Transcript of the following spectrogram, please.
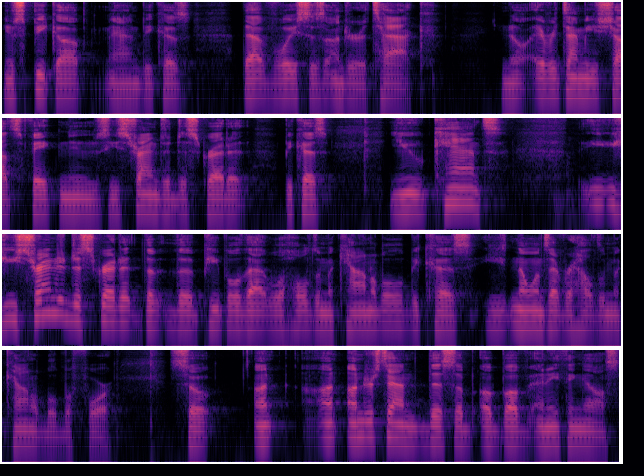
You know, speak up, man, because that voice is under attack. You know, every time he shouts fake news, he's trying to discredit because you can't. He's trying to discredit the, the people that will hold him accountable because he, no one's ever held him accountable before. So un, un, understand this ab- above anything else.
